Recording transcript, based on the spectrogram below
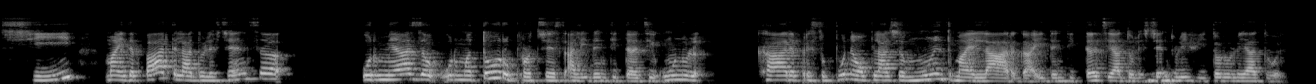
și mai departe, la adolescență, urmează următorul proces al identității, unul care presupune o plajă mult mai largă a identității adolescentului viitorului adult.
